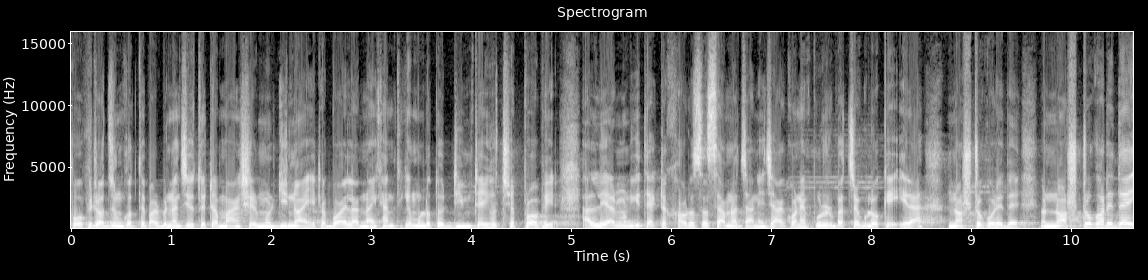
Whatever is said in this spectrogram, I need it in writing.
প্রফিট অর্জন করতে পারবেন না। যেহেতু এটা মাংসের মুরগি নয়, এটা ব্রয়লার নয়, এখান থেকে মূলত ডিমটাই হচ্ছে প্রফিট আর লেয়ার মুরগিতে একটা খরচ আছে, আমরা জানি, যার কারণে পুরুষ বাচ্চাগুলোকে এরা নষ্ট করে দেয়। নষ্ট করে দেয়,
